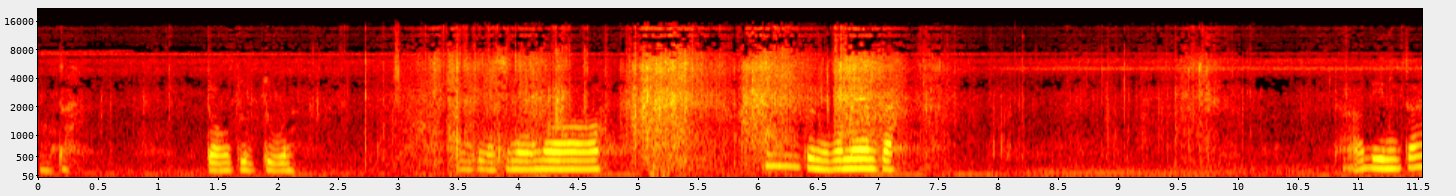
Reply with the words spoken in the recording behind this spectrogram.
นี่จ้ะตองตุนตุนๆนี่เป็นซีเมนรอตัวนี้ก็แม่นจ้ะขาวดินจ้า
